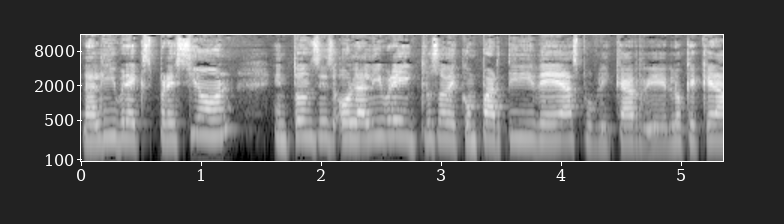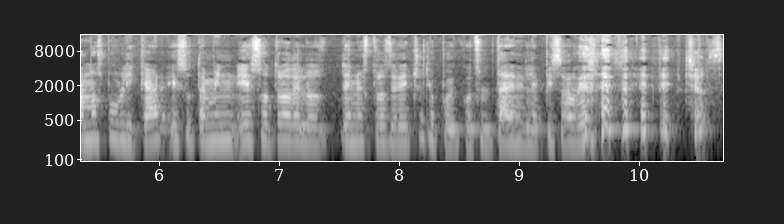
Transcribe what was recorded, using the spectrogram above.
la libre expresión, entonces, o la libre incluso de compartir ideas, publicar eh, lo que queramos publicar, eso también es otro de los de nuestros derechos, lo pueden consultar en el episodio de derechos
